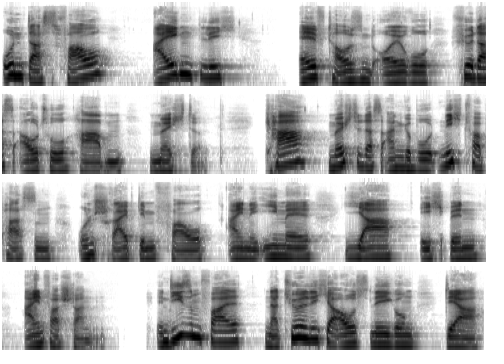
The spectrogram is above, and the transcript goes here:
und das V eigentlich 11.000 Euro für das Auto haben möchte. K möchte das Angebot nicht verpassen und schreibt dem V eine E-Mail, ja, ich bin einverstanden. In diesem Fall natürliche Auslegung, der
